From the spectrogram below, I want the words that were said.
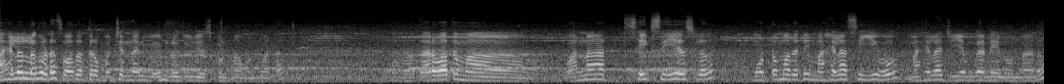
మహిళల్లో కూడా స్వాతంత్రం వచ్చిందని మేము రుజువు చేసుకుంటున్నాం అనమాట తర్వాత మా వన్ నాట్ సిక్స్ ఇయర్స్లో మొట్టమొదటి మహిళా సీఈఓ మహిళా జీఎంగా నేను ఉన్నాను.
